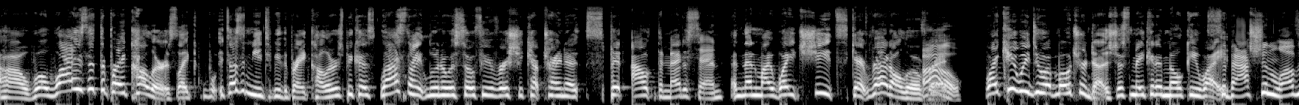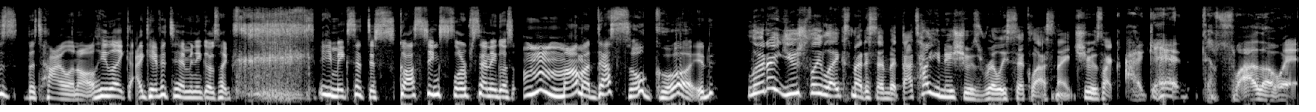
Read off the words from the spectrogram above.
Oh, well, why is it the bright colors? Like, it doesn't need to be the bright colors because last night Luna was so feverish, she kept trying to spit out the medicine, and then my white sheets get red all over Oh. it. Why can't we do what Motrin does? Just make it a milky white. Sebastian loves the Tylenol. He like I give it to him and he goes like he makes that disgusting slurp sound. He goes, "Mmm, mama, that's so good." Luna usually likes medicine, but that's how you knew she was really sick last night. She was like, I can't swallow it.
